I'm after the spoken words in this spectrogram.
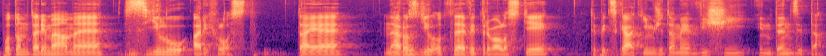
Potom tady máme sílu a rychlost. Ta je na rozdíl od té vytrvalosti typická tím, že tam je vyšší intenzita.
